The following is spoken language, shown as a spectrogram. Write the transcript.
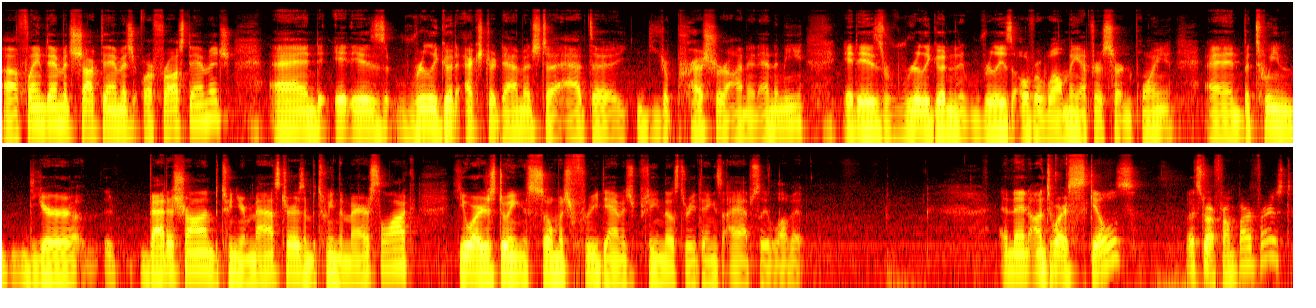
uh, flame damage, shock damage, or frost damage. And it is really good extra damage to add to your pressure on an enemy. It is really good and it really is overwhelming after a certain point. And between your Vateshran, between your Masters, and between the Maarselok, you are just doing so much free damage between those three things. I absolutely love it. And then onto our skills. Let's do our front bar first.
